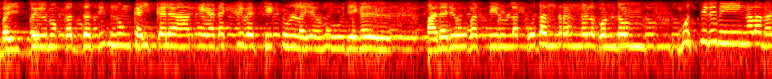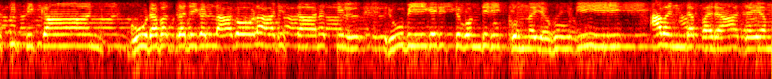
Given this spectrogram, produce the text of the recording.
ബൈബിൾ മുഖദ്ദസിന്നും കൈക്കലാക്കി അടക്കി വെച്ചിട്ടുള്ള യഹൂദികൾ പല രൂപത്തിലുള്ള കുതന്ത്രങ്ങൾ കൊണ്ടും മുസ്ലിമീങ്ങളെ നശിപ്പിക്കാൻ ഗൂഢപദ്ധതികൾ ആഗോളാടിസ്ഥാനത്തിൽ രൂപീകരിച്ചു കൊണ്ടിരിക്കുന്ന യഹൂദി അവന്റെ പരാജയം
